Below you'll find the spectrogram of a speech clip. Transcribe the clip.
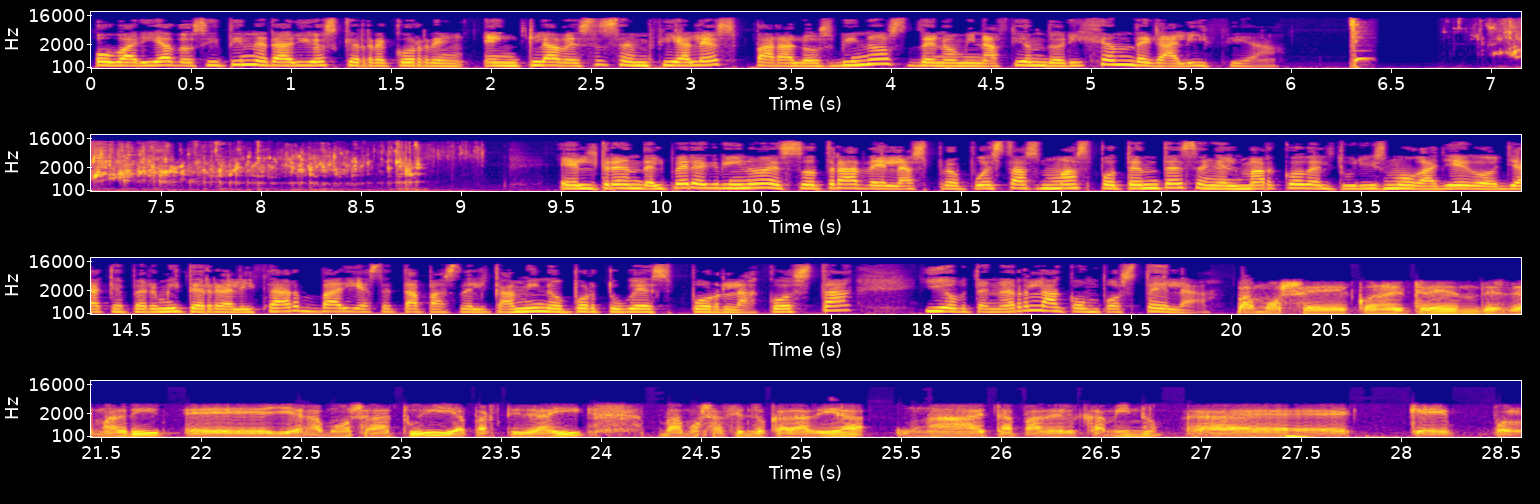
o variados itinerarios que recorren enclaves esenciales para los vinos denominación de origen de Galicia. El tren del peregrino es otra de las propuestas más potentes en el marco del turismo gallego, ya que permite realizar varias etapas del camino portugués por la costa y obtener la Compostela. Vamos eh, con el tren desde Madrid, eh, llegamos a Tui y a partir de ahí vamos haciendo cada día una etapa del camino. Eh, que pues,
